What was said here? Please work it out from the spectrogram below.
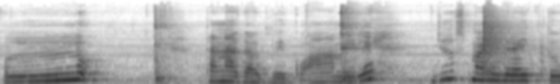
ಫುಲ್ಲು ತಣ್ಣಗಾಗಬೇಕು ಆಮೇಲೆ ಜ್ಯೂಸ್ ಮಾಡಿದರೆ ಆಯಿತು.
